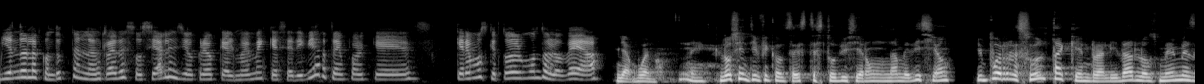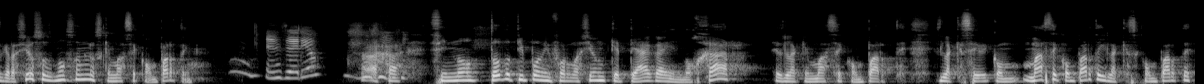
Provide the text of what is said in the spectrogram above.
viendo la conducta en las redes sociales, yo creo que el meme que se divierte porque queremos que todo el mundo lo vea. Ya, bueno, eh, los científicos de este estudio hicieron una medición y pues resulta que en realidad los memes graciosos no son los que más se comparten. ¿En serio? Ajá, sino todo tipo de información que te haga enojar es la que más se comparte. Es la que se, más se comparte y la que se comparte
